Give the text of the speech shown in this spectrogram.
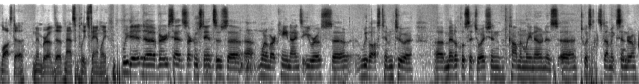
lost a member of the Madison Police family. We did. Uh, very sad circumstances. Uh, uh, one of our canines, Eros, uh, we lost him to a, a medical situation commonly known as uh, twisted stomach syndrome.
